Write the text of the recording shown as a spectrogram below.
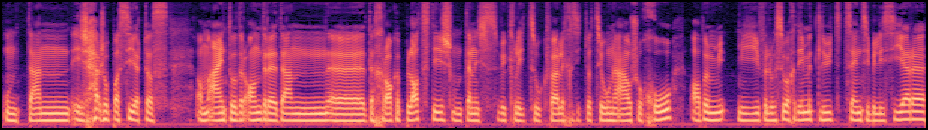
und dann ist auch schon passiert, dass am einen oder anderen dann äh, der Kragen geplatzt ist und dann ist es wirklich zu gefährlichen Situationen auch schon gekommen. Aber wir, wir versuchen immer die Leute zu sensibilisieren,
